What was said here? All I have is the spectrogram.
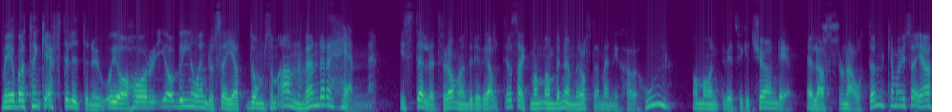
Men jag börjar tänka efter lite nu och jag, har, jag vill nog ändå säga att de som använder hen istället för att använda det vi alltid har sagt, man, man benämner ofta människa hon om man inte vet vilket kön det är. Eller astronauten kan man ju säga.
